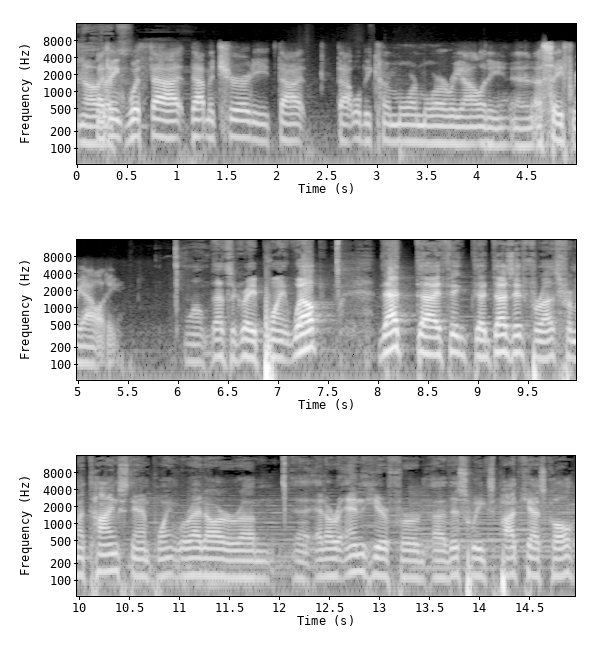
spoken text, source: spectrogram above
no, I think with that that maturity that that will become more and more a reality and a safe reality. Well, that's a great point. Well, that uh, I think that does it for us from a time standpoint. We're at our um, uh, at our end here for uh, this week's podcast call.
